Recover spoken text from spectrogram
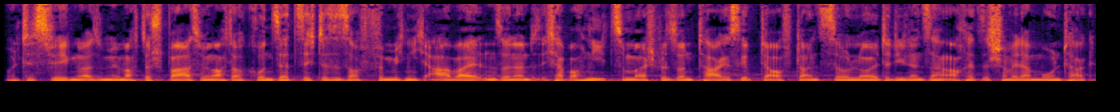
Und deswegen, also mir macht das Spaß, mir macht auch grundsätzlich, das ist auch für mich nicht arbeiten, sondern ich habe auch nie zum Beispiel so einen Tag, es gibt ja oft dann so Leute, die dann sagen, ach, jetzt ist schon wieder Montag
